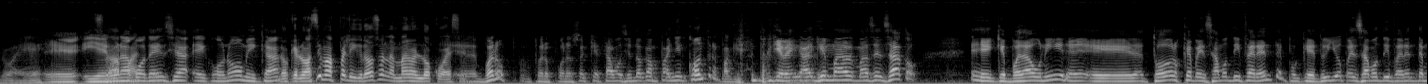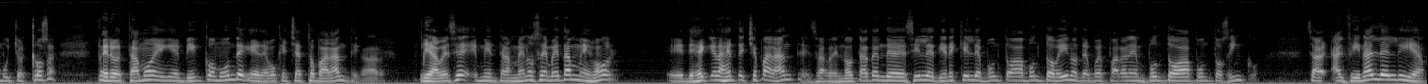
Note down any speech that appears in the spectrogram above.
Lo es. Eh, y es una potencia económica. Lo que lo hace más peligroso en las manos del loco ese. bueno, pero por eso es que estamos haciendo campaña en contra, para que, para que venga alguien más, más sensato. Eh, que pueda unir eh, eh, todos los que pensamos diferentes, porque tú y yo pensamos diferentes en muchas cosas, pero estamos en el bien común de que debemos que echar esto para adelante. Y a veces, mientras menos se metan, mejor. deje que la gente eche para adelante, ¿sabes? No traten de decirle tienes que ir de punto A a punto B y no te puedes parar en punto A a punto 5. Al final del día,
